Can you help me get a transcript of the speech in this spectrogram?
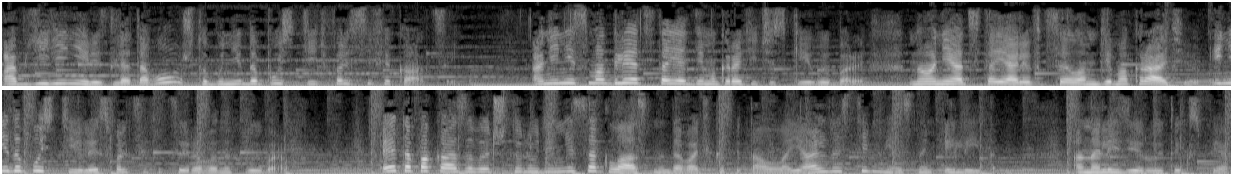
объединились для того, чтобы не допустить фальсификаций. Они не смогли отстоять демократические выборы, но они отстояли в целом демократию и не допустили сфальсифицированных выборов. Это показывает, что люди не согласны давать капитал лояльности местным элитам, анализирует эксперт.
